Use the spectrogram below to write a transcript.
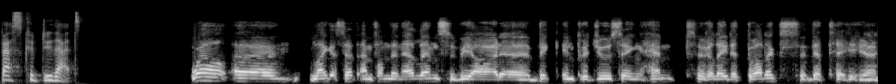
best could do that. Well, uh, like I said, I'm from the Netherlands. We are uh, big in producing hemp-related products that they uh,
